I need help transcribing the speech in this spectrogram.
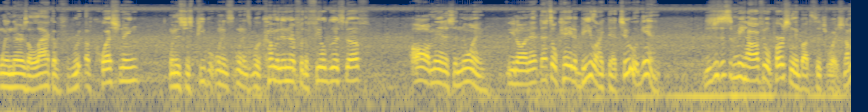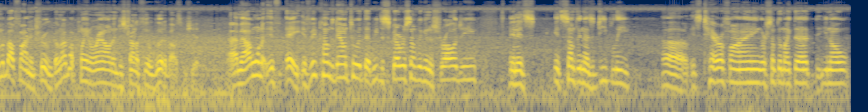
when there's a lack of of questioning. When it's just people, when it's when it's we're coming in there for the feel good stuff. Oh man, it's annoying. You know, and that, that's okay to be like that too. Again, this is, this is me how I feel personally about the situation. I'm about finding truth. I'm not about playing around and just trying to feel good about some shit. I mean, I want to. If hey, if it comes down to it that we discover something in astrology, and it's it's something that's deeply, uh, it's terrifying or something like that. You know,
